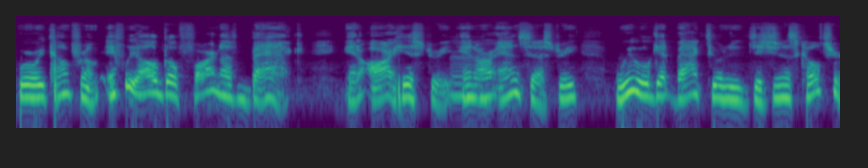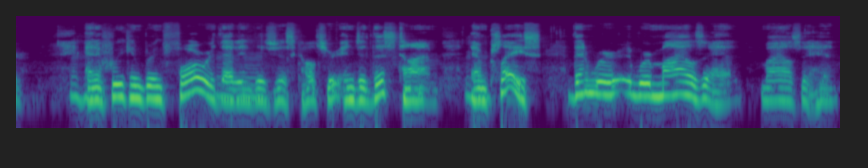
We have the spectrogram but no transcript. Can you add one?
where we come from. If we all go far enough back in our history, mm. in our ancestry, we will get back to an indigenous culture. Mm-hmm. And if we can bring forward that mm-hmm. indigenous culture into this time mm-hmm. and place, then we're we're miles ahead, miles ahead.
